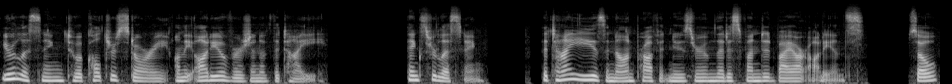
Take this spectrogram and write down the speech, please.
You're listening to a culture story on the audio version of The Tyee. Thanks for listening. The Tyee is a nonprofit newsroom that is funded by our audience. So,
